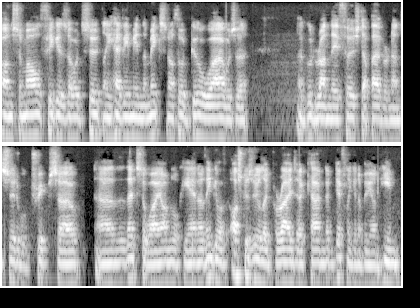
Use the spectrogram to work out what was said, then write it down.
on some old figures, I would certainly have him in the mix. And I thought Gulwar was a, a good run there first up over an unsuitable trip. So uh, that's the way I'm looking at it. I think Oscar Zulu Parade's okay. I'm definitely going to be on him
